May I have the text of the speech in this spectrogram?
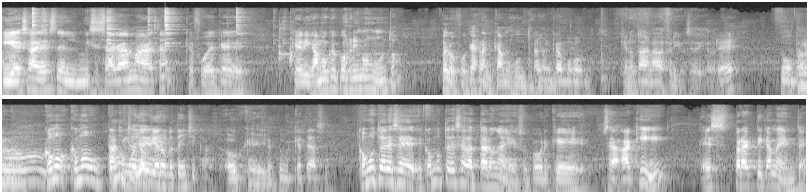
Y esa es del Mississauga Marathon, que fue que, que digamos que corrimos juntos, pero fue que arrancamos juntos. Arrancamos juntos. Que no estaba nada frío ese día, ¿verdad? ¿Eh? No, para nada. No. ¿Cómo, cómo, Está cómo como yo quiero que esté en Chicago. Ok. ¿Qué, tú- qué te hace? ¿Cómo ustedes, se, ¿Cómo ustedes se adaptaron a eso? Porque, o sea, aquí es prácticamente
